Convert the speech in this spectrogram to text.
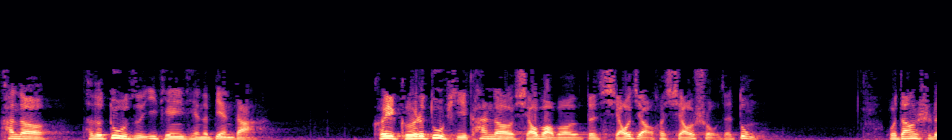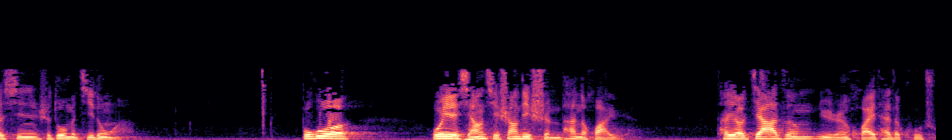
看到她的肚子一天一天的变大，可以隔着肚皮看到小宝宝的小脚和小手在动。我当时的心是多么激动啊！不过，我也想起上帝审判的话语，他要加增女人怀胎的苦楚。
